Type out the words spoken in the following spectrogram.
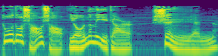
多多少少有那么一点儿渗人呢？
